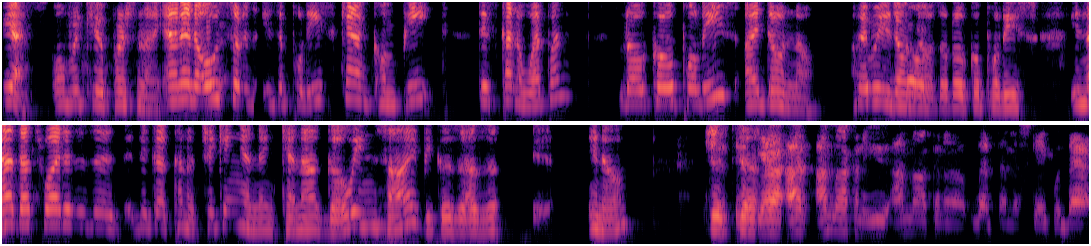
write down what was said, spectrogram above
Yes, overkill personally. And then also is, is the police can compete this kind of weapon? Local police? I don't know. I really don't So- know the local police. Is not that's why this is a they got kind of chicken and then cannot go inside because as a, you know Uh, yeah, I, I'm not going to use. I'm not going to let them escape with that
